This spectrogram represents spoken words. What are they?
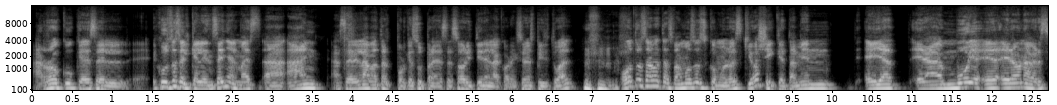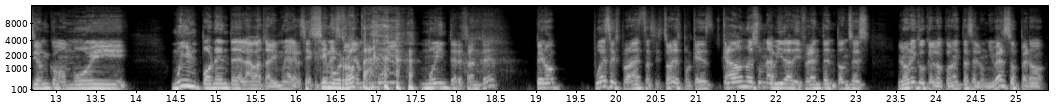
a Roku, que es el. eh, Justo es el que le enseña al maestro, a, a Aang a hacer el avatar porque es su predecesor y tiene la conexión espiritual? Otros avatars famosos como lo es Kyoshi, que también ella era muy, era una versión como muy, muy imponente del avatar y muy agresiva. Que Sí, tiene una muy historia Muy, muy interesante, pero puedes explorar estas historias porque es- cada uno es una vida diferente, entonces lo único que lo conecta es el universo, pero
